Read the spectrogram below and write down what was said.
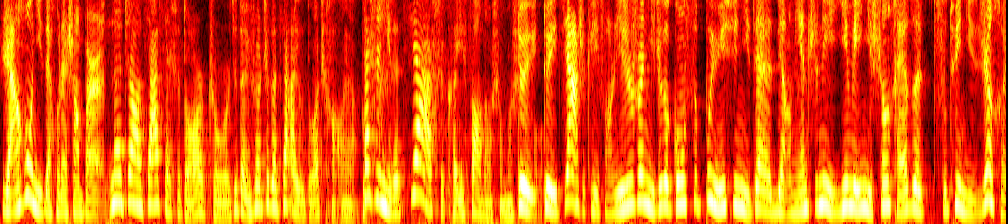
然后你再回来上班。那这样加起来是多少周？就等于说这个假有多长呀？但是你的假是可以放到什么时候？对对，假是可以放，也就是说你这个公司不允许你在两年之内因为你生孩子辞退你任何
